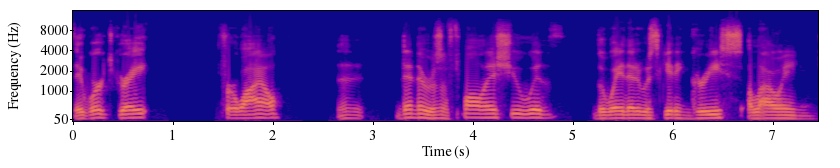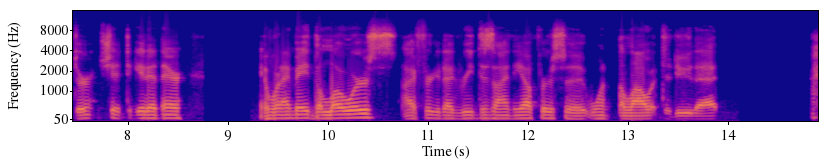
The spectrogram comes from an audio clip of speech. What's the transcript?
They worked great for a while. Then, then there was a small issue with the way that it was getting grease, allowing dirt and shit to get in there. And when I made the lowers, I figured I'd redesign the uppers so it wouldn't allow it to do that.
